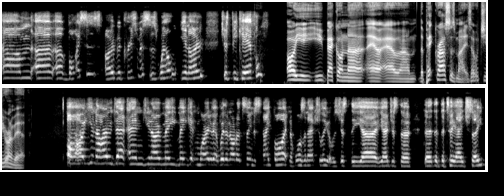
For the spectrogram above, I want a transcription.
um uh, uh, vices over Christmas as well. You know, just be careful. Oh, you you back on uh, our our um the pet grasses, mate? Is that what you're on about? Oh, you know that, and you know me, me getting worried about whether or not I'd seen a snake bite, and it wasn't actually. It was just the, uh, know, just the the, the, the THC.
